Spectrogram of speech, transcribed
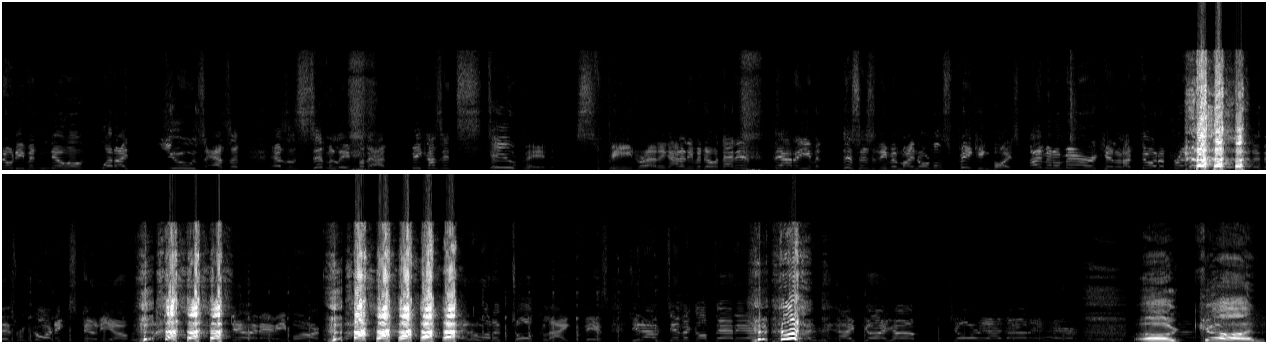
don't even know what I'd use as a as a simile for that because it's stupid. Speed running. I don't even know what that is. That even this isn't even my normal speaking voice. I'm an American and I'm doing a British accent in this recording studio. I don't do it anymore. I don't to talk like this. Do you know how difficult that is? I'm, I'm going home. Jory, I'm out of here. Oh god.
